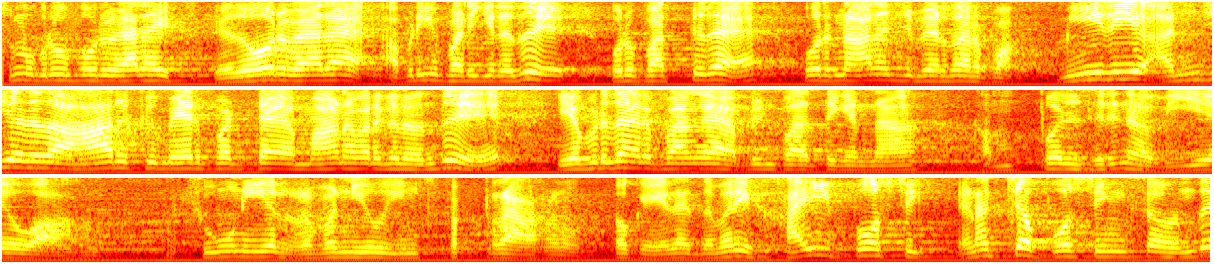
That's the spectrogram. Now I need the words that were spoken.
சும்மா குரூப் ஃபோர் வேலை ஏதோ ஒரு வேலை அப்படின்னு படிக்கிறது ஒரு பத்தில் ஒரு நாலஞ்சு பேர் தான் இருப்பான். மீதி அஞ்சு அல்லது ஆறுக்கு மேற்பட்ட மாணவர்கள் வந்து எப்படி தான் இருப்பாங்க அப்படின்னு பார்த்தீங்கன்னா கம்பல்சரி நான் விஏஓ ஆகணும். ஜூனியர் ரெவன்யூ இன்ஸ்பெக்டர் ஆகணும். ஓகே இதை இந்த மாதிரி ஹை போஸ்டிங் நினச்ச போஸ்டிங்ஸை வந்து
